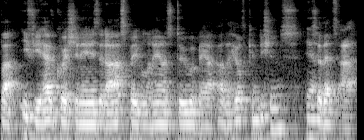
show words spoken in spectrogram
But if you have questionnaires that ask people, and ours do, about other health conditions, Yeah. so that's a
